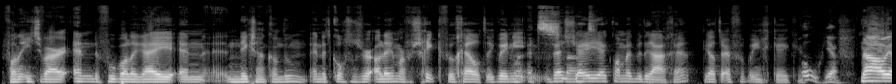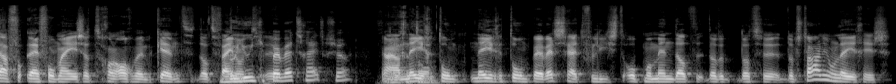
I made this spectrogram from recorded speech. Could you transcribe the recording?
van iets waar en de voetballerij en eh, niks aan kan doen. En het kost ons weer alleen maar verschrik veel geld. Ik weet niet, West, jij, kwam met bedragen, hè? Je had er even op ingekeken. Oh, ja. Nou ja, voor, voor mij is het gewoon algemeen bekend dat Feyenoord... Een miljoentje per eh, wedstrijd of zo? Ja, 9 ton. 9 ton per wedstrijd verliest op het moment dat, dat, het, dat, ze, dat het stadion leeg is.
